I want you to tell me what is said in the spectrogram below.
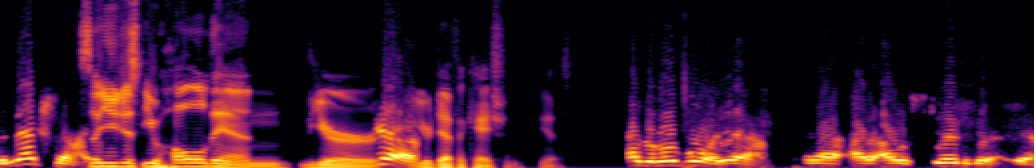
the next night, So you just you hold in your Yeah. your defecation. Yes. as a little boy, yeah, yeah, I, I was scared to do it, yeah.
